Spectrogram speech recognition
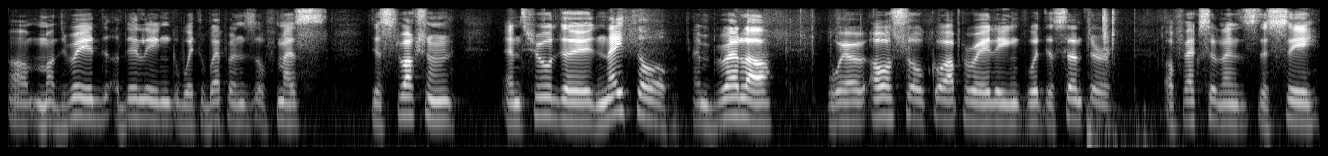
uh, Madrid, dealing with weapons of mass destruction. And through the NATO umbrella, we're also cooperating with the Center of Excellence, the CIED,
